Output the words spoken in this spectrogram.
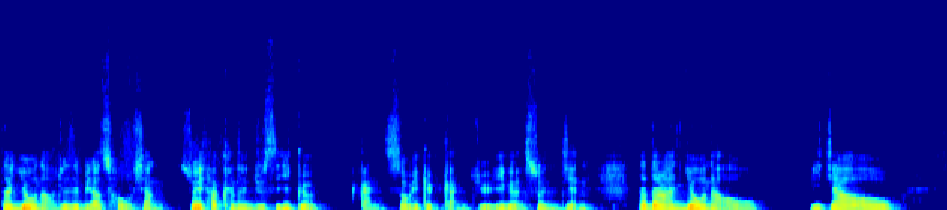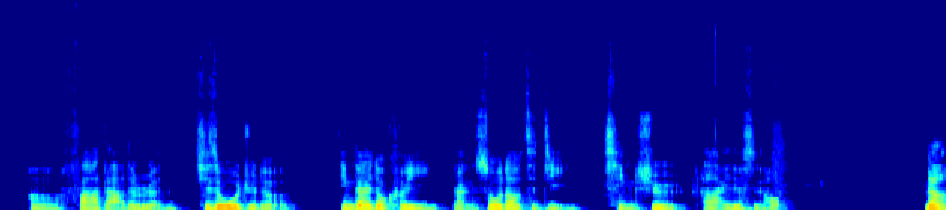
那右脑就是比较抽象，所以它可能就是一个感受、一个感觉、一个瞬间。那当然，右脑比较呃发达的人，其实我觉得。应该都可以感受到自己情绪来的时候。那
